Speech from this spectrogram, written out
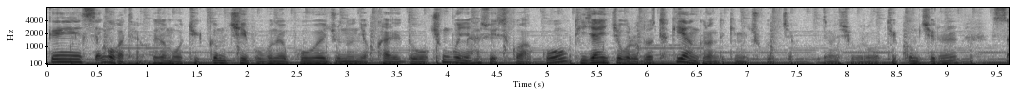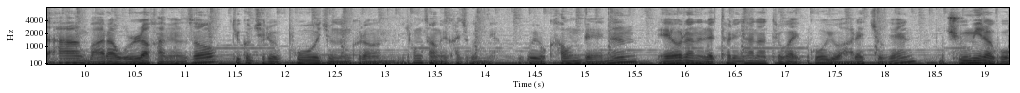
꽤 센 것 같아요. 그래서 뭐 뒤꿈치 부분을 보호해주는 역할도 충분히 할 수 있을 것 같고 디자인 쪽으로도 특이한 그런 느낌을 주고 있죠. 이런 식으로 뒤꿈치를 싹 말아 올라가면서 뒤꿈치를 보호해주는 그런 형상을 가지고 있네요. 그리고 요 가운데에는 Air라는 레터링 하나 들어가 있고 요 아래쪽엔 Zoom이라고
